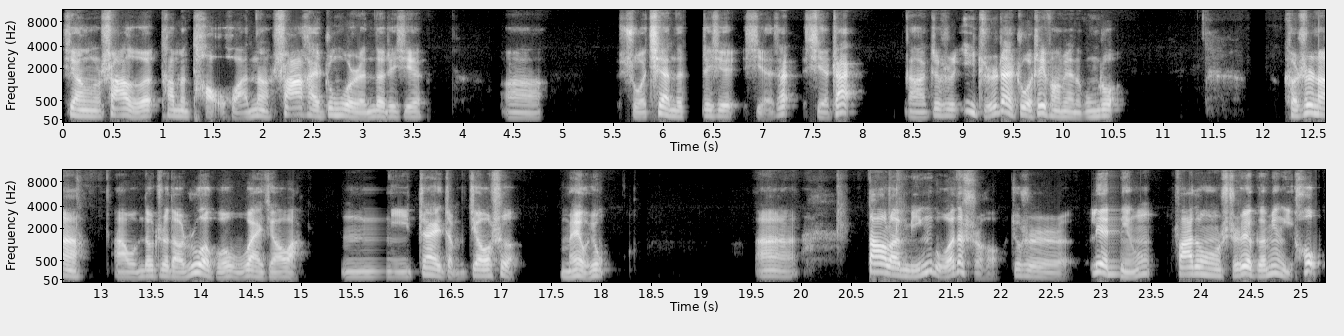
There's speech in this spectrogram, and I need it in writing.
向沙俄他们讨还呢杀害中国人的这些啊所欠的这些血债血债啊，就是一直在做这方面的工作。可是呢啊，我们都知道弱国无外交啊，嗯，你再怎么交涉。没有用，嗯，到了民国的时候，就是列宁发动十月革命以后，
